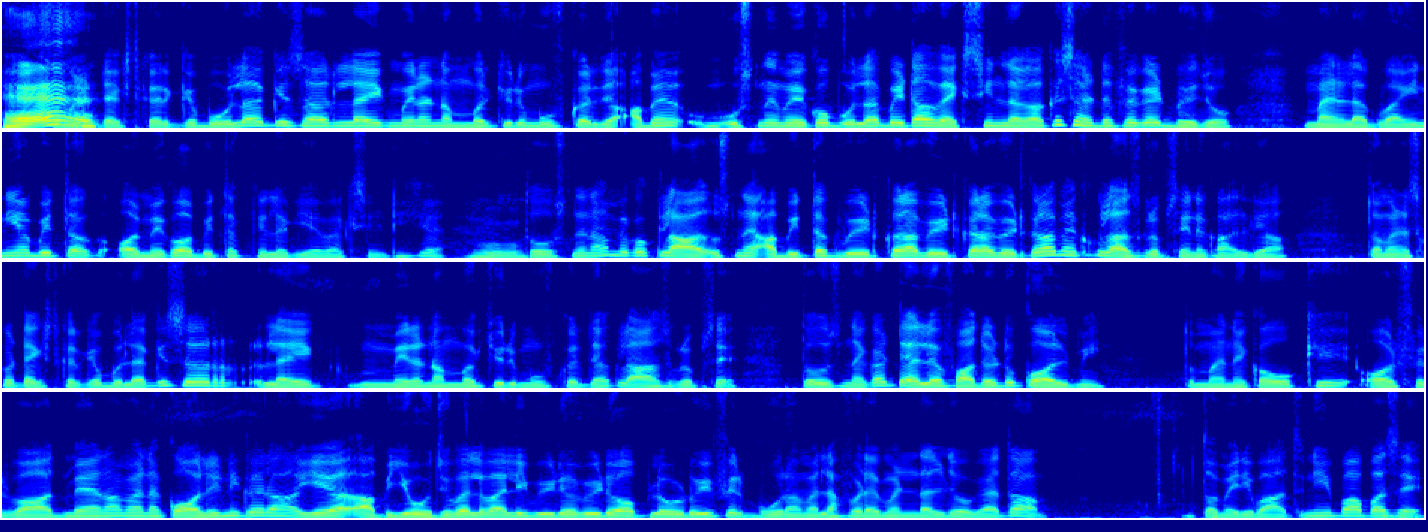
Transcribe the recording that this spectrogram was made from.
है? तो मैंने टेक्स्ट करके बोला कि सर लाइक मेरा नंबर क्यों रिमूव कर दिया? अबे उसने मेरे को बोला बेटा वैक्सीन लगा के सर्टिफिकेट भेजो। मैंने लगवाई नहीं अभी तक और मेरे को अभी तक नहीं लगी है वैक्सीन ठीक है? हम्म। तो उसने ना मेरे को क्लास उसने अभी तक वेट करा वेट करा वेट करा मेरे को क्लास ग्रुप से निकाल दिया। तो मैंने उसको टेक्स्ट करके बोला कि सर लाइक मेरा नंबर क्यों रिमूव कर दिया क्लास ग्रुप से? तो उसने कहा tell your father to call me तो मैंने कहा ओके. और फिर बाद में है ना मैंने कॉल ही नहीं करा। ये अभी उज्जवल वाली वीडियो वीडियो अपलोड हुई फिर पूरा मैं लफड़े मंडल जो हो गया था तो मेरी बात नहीं पापा से।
